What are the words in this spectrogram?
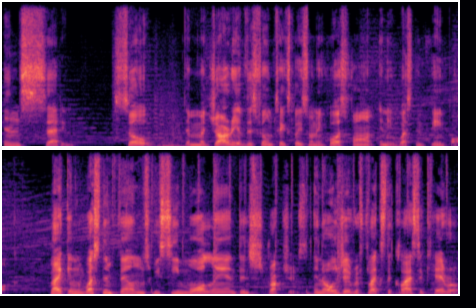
in setting? So, the majority of this film takes place on a horse farm in a Western theme park. Like in Western films, we see more land than structures, and OJ reflects the classic hero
